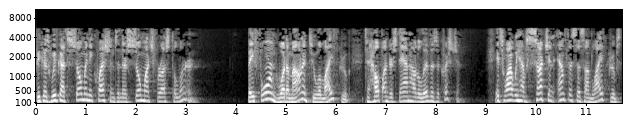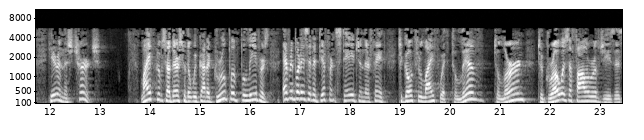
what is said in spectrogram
Because we've got so many questions and there's so much for us to learn. They formed what amounted to a life group to help understand how to live as a Christian. It's why we have such an emphasis on life groups here in this church. Life groups are there so that we've got a group of believers. Everybody's at a different stage in their faith to go through life with, to live, to learn, to grow as a follower of Jesus,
